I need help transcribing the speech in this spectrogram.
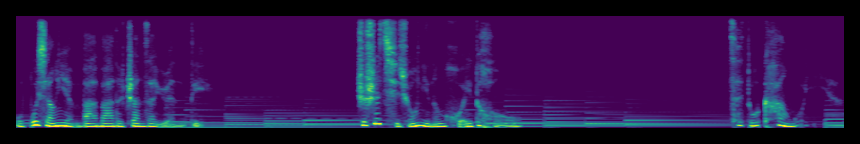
我不想眼巴巴的站在原地，只是祈求你能回头，再多看我一眼。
